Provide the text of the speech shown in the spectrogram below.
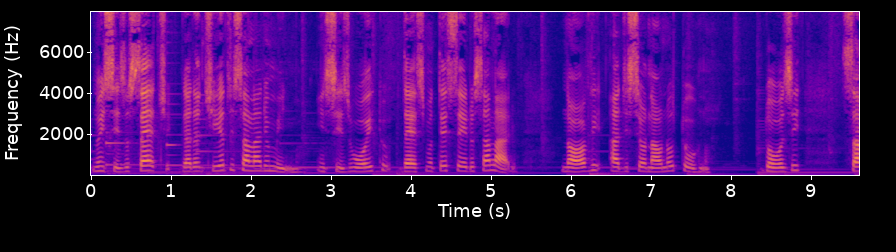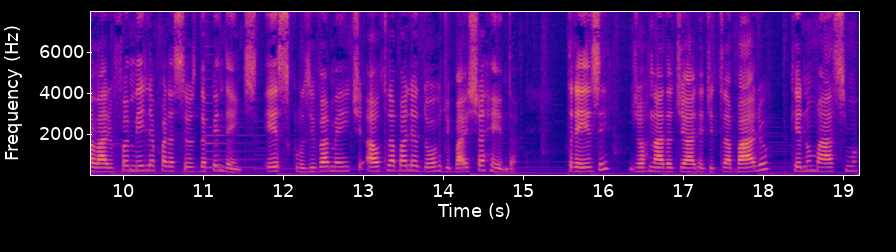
No inciso 7, garantia de salário mínimo. Inciso 8, 13 terceiro salário. 9, adicional noturno. 12. Salário família para seus dependentes, exclusivamente ao trabalhador de baixa renda. 13. Jornada diária de trabalho, que no máximo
